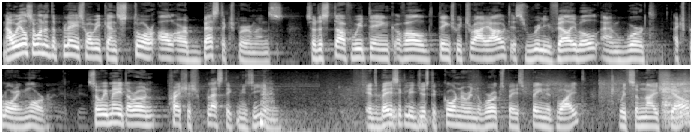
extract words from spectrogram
Now we also wanted a place where we can store all our best experiments. So the stuff we think of all the things we try out is really valuable and worth exploring more. So we made our own precious plastic museum. It's basically just a corner in the workspace painted white with some nice shelf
